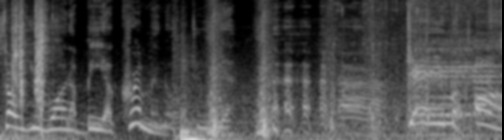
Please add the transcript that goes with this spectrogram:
So you wanna be a criminal, do ya? Game on!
